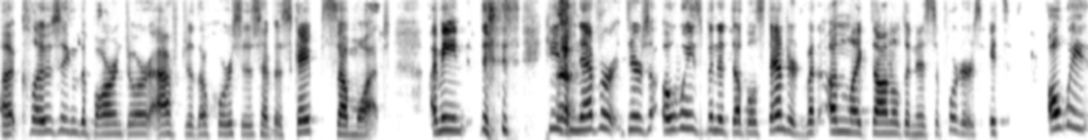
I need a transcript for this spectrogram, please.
uh, closing the barn door after the horses have escaped somewhat. I mean, this, he's never, there's always been a double standard, but unlike Donald and his supporters, it's always,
